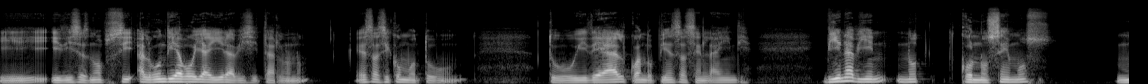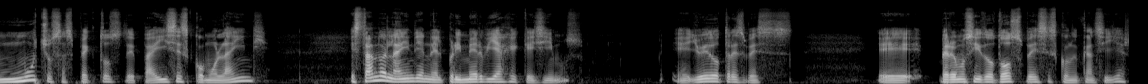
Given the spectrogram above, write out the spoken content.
y, dices, no, pues sí, algún día voy a ir a visitarlo, ¿no? Es así como tu, tu ideal cuando piensas en la India. Bien a bien, no conocemos muchos aspectos de países como la India. Estando en la India en el primer viaje que hicimos, eh, yo he ido tres veces, eh, pero hemos ido dos veces con el canciller.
